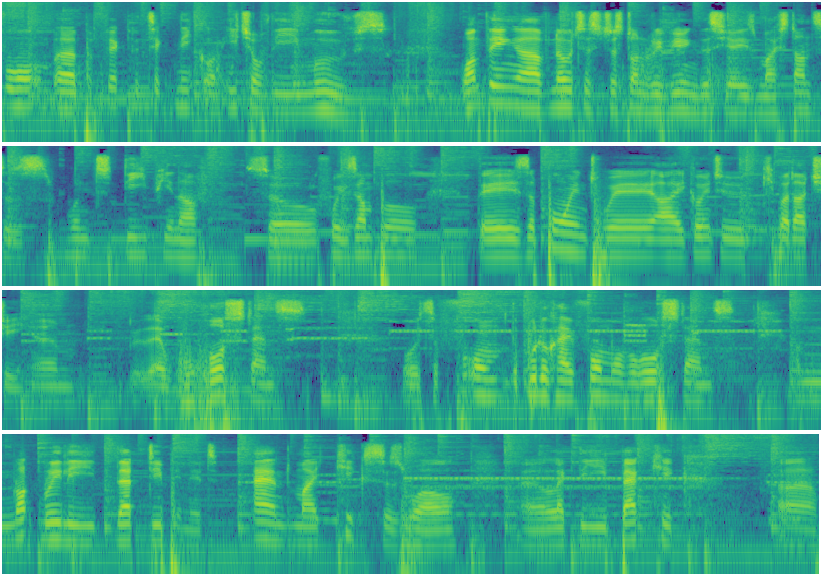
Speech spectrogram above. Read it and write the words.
perform, uh, perfect the technique on each of the moves. One thing I've noticed just on reviewing this year is my stances weren't deep enough. So, for example, there's a point where I go into Kibadachi, um, a horse stance, or it's a form, the Budokai form of a horse stance. I'm not really that deep in it, and my kicks as well, uh, like the back kick. Uh,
